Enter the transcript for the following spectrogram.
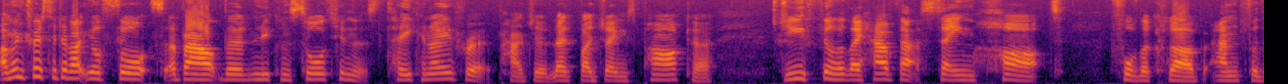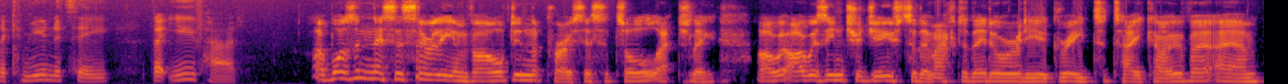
I'm interested about your thoughts about the new consortium that's taken over at Paget, led by James Parker. Do you feel that they have that same heart for the club and for the community that you've had? I wasn't necessarily involved in the process at all, actually. I, I was introduced to them after they'd already agreed to take over. Um,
